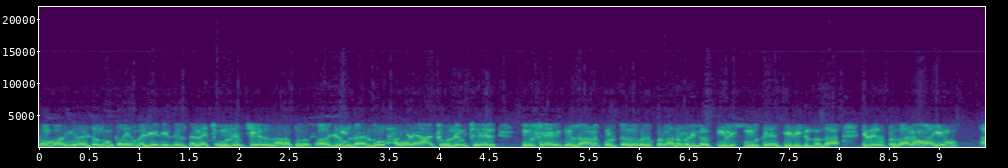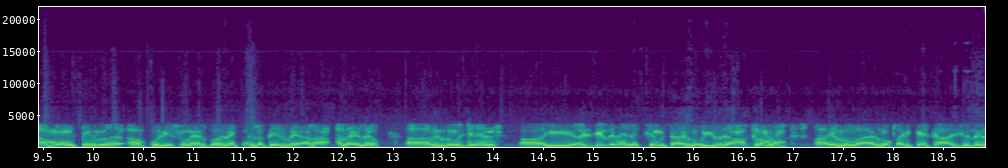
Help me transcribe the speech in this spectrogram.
സ്വാഭാവികമായിട്ടും നമുക്കറിയാം വലിയ രീതിയിൽ തന്നെ ചോദ്യം ചെയ്യൽ നടക്കുന്ന സാഹചര്യം ഉണ്ടായിരുന്നു. അങ്ങനെ ആ ചോദ്യം ചെയ്യൽ പൂർത്തിയായിക്കൊണ്ടാണ് ഇപ്പോൾ തെളിവെടുപ്പ് നടപടികൾ കൂടി പൂർത്തിയാക്കിയിരിക്കുന്നത്. ഇതിൽ പ്രധാനമായും മോട്ടീവ് പോലീസ് നേരത്തെ തന്നെ കണ്ടെത്തിയിരുന്നയാണ് അതായത് റിതു ജയൻ ഈ ജിതിനെ ലക്ഷ്യമിട്ടായിരുന്നു ഈ ഒരു ആക്രമണം എന്നുള്ളതായിരുന്നു. പരിക്കേറ്റ ജിതിൻ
